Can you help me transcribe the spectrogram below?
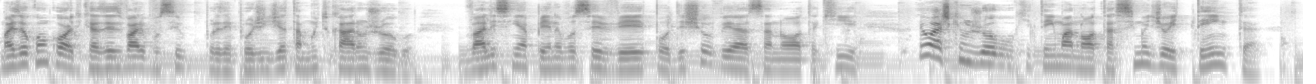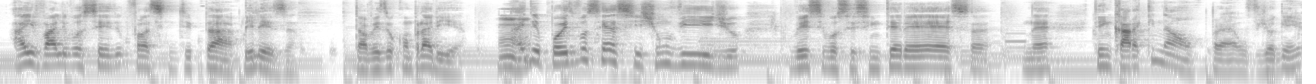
Mas eu concordo que às vezes vale você, por exemplo, hoje em dia tá muito caro um jogo. Vale sim a pena você ver, pô, deixa eu ver essa nota aqui. Eu acho que um jogo que tem uma nota acima de 80, aí vale você falar assim, tipo, ah, beleza, talvez eu compraria. Uhum. Aí depois você assiste um vídeo, vê se você se interessa, né? Tem cara que não, para o videogame,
